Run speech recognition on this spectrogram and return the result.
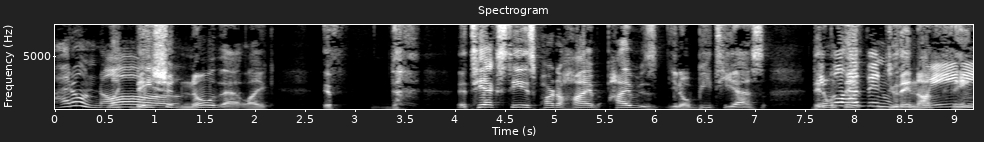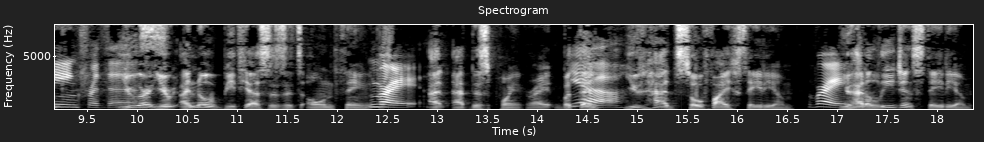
I don't know. Like they should know that. Like if the, if TXT is part of Hybe, Hybe is you know BTS. they People don't think. do they not think for this. you are? You I know BTS is its own thing right, at at this point, right? But Yeah. then you had SoFi Stadium, right. you had Allegiant Stadium,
